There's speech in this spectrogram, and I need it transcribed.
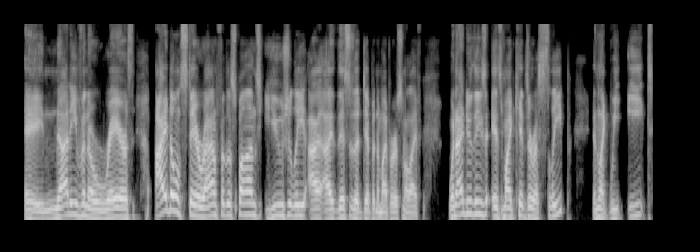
a not even a rare th- i don't stay around for the spawns. Usually I, I this is a dip into my personal life. When i do these is my kids are asleep and like we eat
